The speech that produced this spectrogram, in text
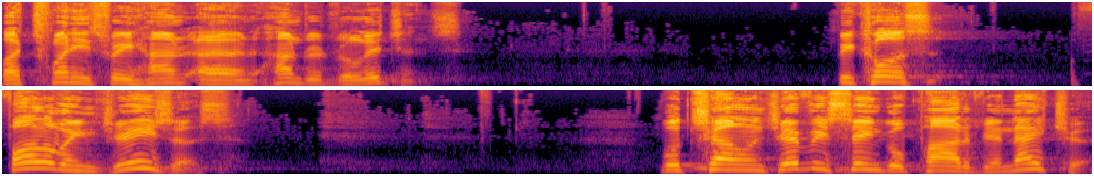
by 2,300 uh, religions. Because following Jesus will challenge every single part of your nature.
